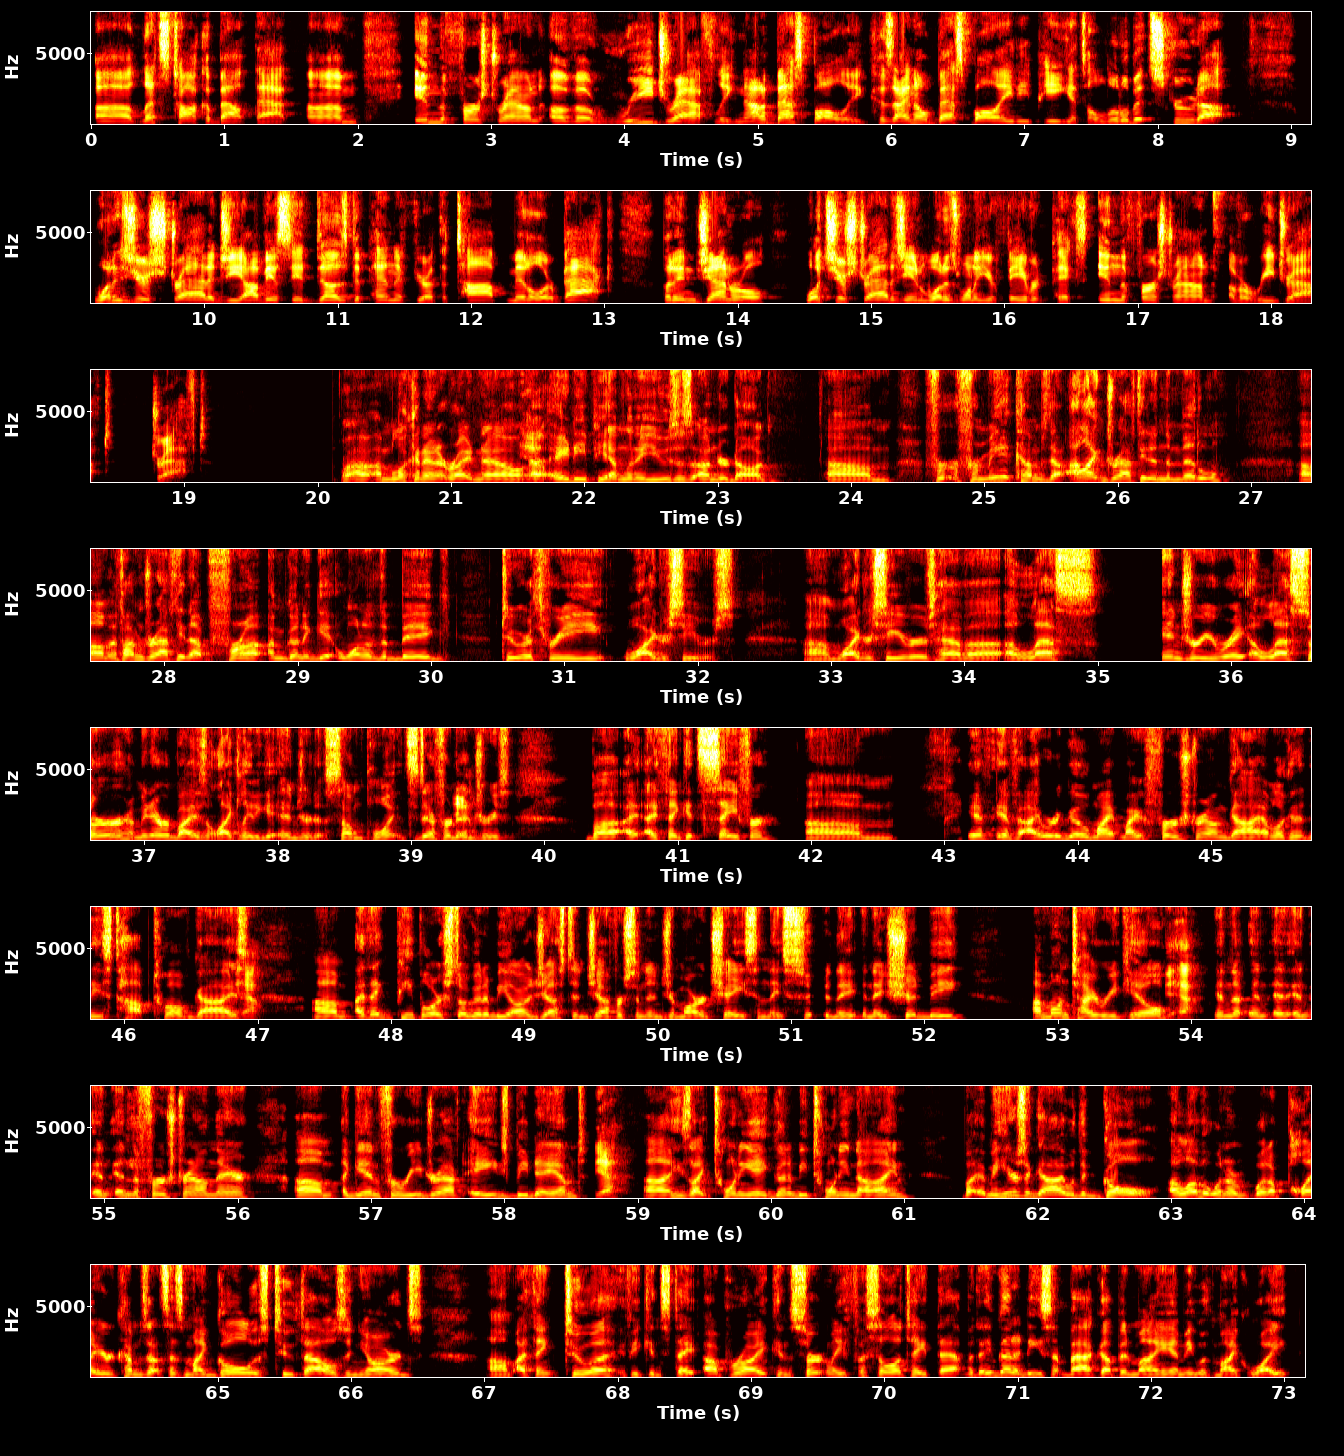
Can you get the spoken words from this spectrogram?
Uh, let's talk about that. Um, in the first round of a redraft league, not a best ball league, because I know best ball ADP gets a little bit screwed up. What is your strategy? Obviously, it does depend if you're at the top, middle, or back. But in general, what's your strategy and what is one of your favorite picks in the first round of a redraft draft? Well, I'm looking at it right now. Yeah. Uh, ADP I'm going to use as underdog. Um, for, for me, it comes down. I like drafting in the middle. Um, if I'm drafting up front, I'm going to get one of the big two or three wide receivers. Um, wide receivers have a, a less injury rate, a lesser. I mean, everybody's likely to get injured at some point. It's different yeah. injuries, but I, I, think it's safer. Um, if if I were to go my my first round guy, I'm looking at these top 12 guys. Yeah. Um, I think people are still going to be on Justin Jefferson and Ja'Marr Chase, and they and they and they should be. I'm on Tyreek Hill. Yeah. In the in, in, in, in the first round there. Um, again for redraft, age be damned. Yeah. Uh, he's like 28, going to be 29. But I mean, here's a guy with a goal. I love it when a when a player comes out and says, "My goal is 2,000 yards." Um, I think Tua, if he can stay upright, can certainly facilitate that. But they've got a decent backup in Miami with Mike White.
